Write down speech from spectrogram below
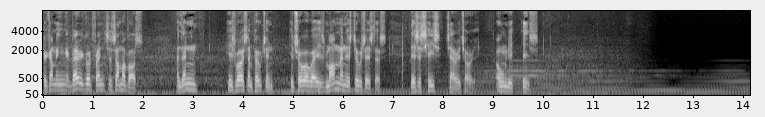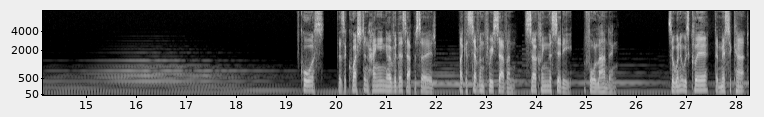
becoming a very good friend to some of us. And then he's worse than Putin. He threw away his mom and his two sisters. This is his territory, only his. Of course, there's a question hanging over this episode, like a 737 circling the city before landing. So when it was clear that. Cat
